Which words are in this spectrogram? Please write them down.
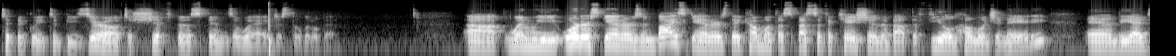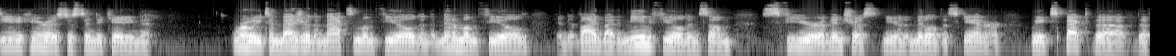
typically to B0, to shift those spins away just a little bit. Uh, when we order scanners and buy scanners, they come with a specification about the field homogeneity, and the idea here is just indicating that were we to measure the maximum field and the minimum field and divide by the mean field in some sphere of interest near the middle of the scanner, we expect the, the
